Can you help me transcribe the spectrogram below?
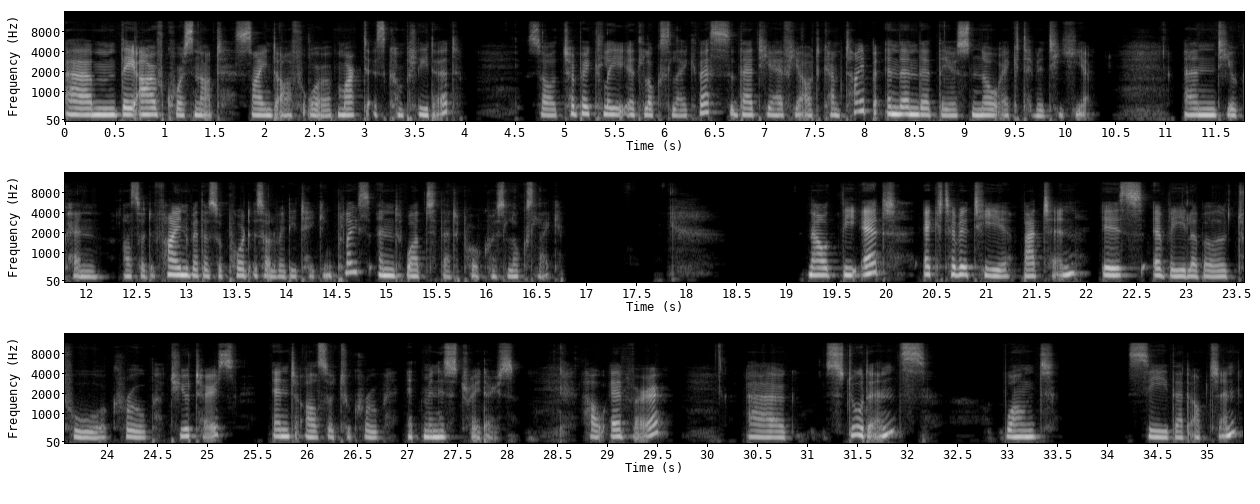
um, they are, of course, not signed off or marked as completed. So typically it looks like this, that you have your outcome type and then that there's no activity here. And you can also define whether support is already taking place and what that progress looks like. Now the add activity button is available to group tutors and also to group administrators. However, uh, students won't see that option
